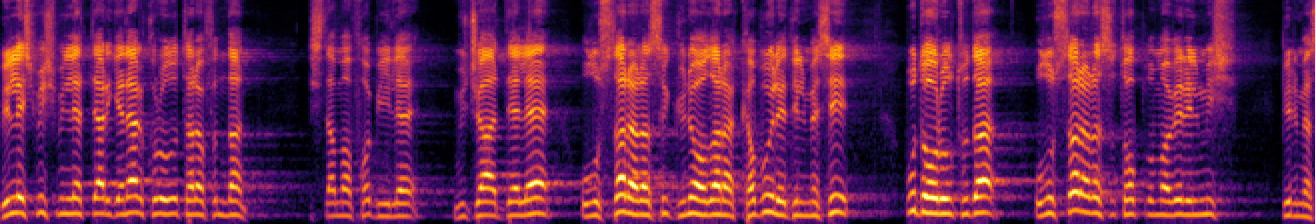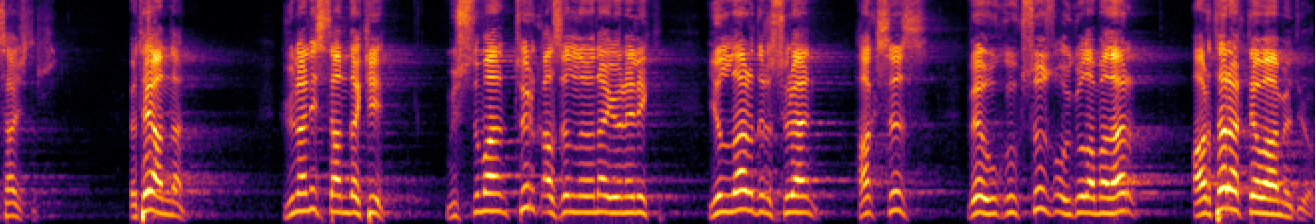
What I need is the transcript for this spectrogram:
Birleşmiş Milletler Genel Kurulu tarafından İslamofobi ile mücadele uluslararası günü olarak kabul edilmesi bu doğrultuda uluslararası topluma verilmiş bir mesajdır. Öte yandan Yunanistan'daki Müslüman Türk azınlığına yönelik yıllardır süren haksız ve hukuksuz uygulamalar artarak devam ediyor.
